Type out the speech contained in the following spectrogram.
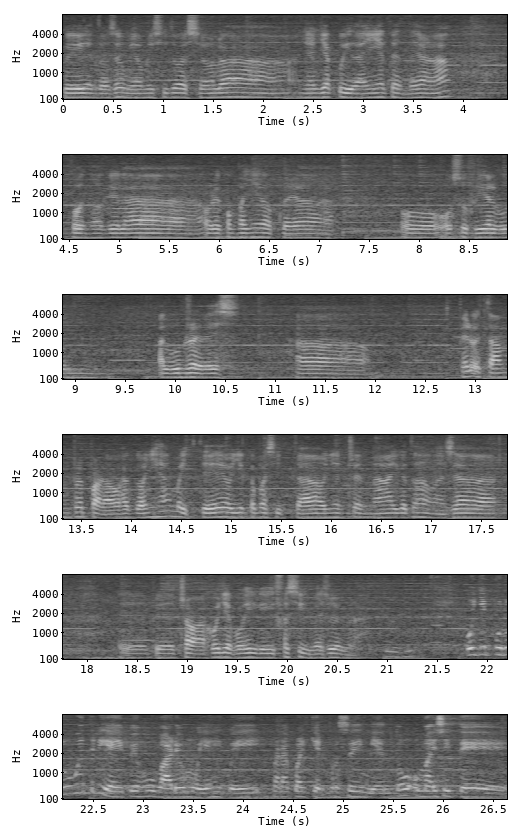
entonces mira mi situación la ya, ya y atender, ¿no? pues no que la ahora compañero pueda o, o sufrir algún algún revés. Uh, pero están preparados. Acá hoy han baité, hoy capacitado, hoy entrenado y que están eh, trabajo ya pues y que fácil eso es verdad. Oye, por un buen y pues varios muy para cualquier procedimiento o más si te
